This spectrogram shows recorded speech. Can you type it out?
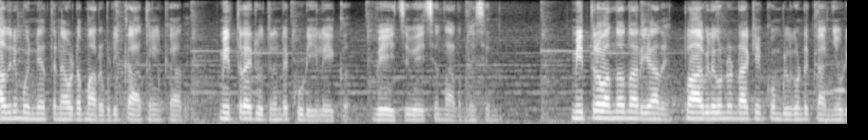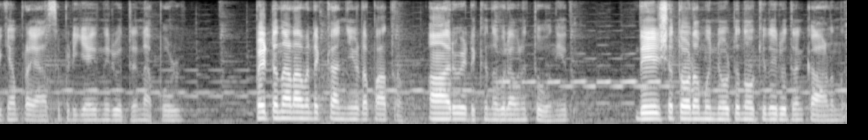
അതിനു മുന്നേ തന്നെ അവിടെ മറുപടി കാത്തു നിൽക്കാതെ മിത്ര രുദ്രന്റെ കുടിയിലേക്ക് വേച്ച് വേച്ച് നടന്നു ചെന്നു. മിത്ര വന്നതെന്നറിയാതെ പ്ലാവില കൊണ്ടുണ്ടാക്കിയ കൊമ്പിൽ കൊണ്ട് കഞ്ഞി കുടിക്കാൻ പ്രയാസപ്പെടുകയായിരുന്നു രുദ്രൻ അപ്പോഴും പെട്ടെന്നാണ് അവന്റെ കഞ്ഞിയുടെ പാത്രം ആരും എടുക്കുന്ന പോലെ അവന് തോന്നിയത്. ദേഷ്യത്തോടെ മുന്നോട്ട് നോക്കിയത് രുദ്രൻ കാണുന്നു.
